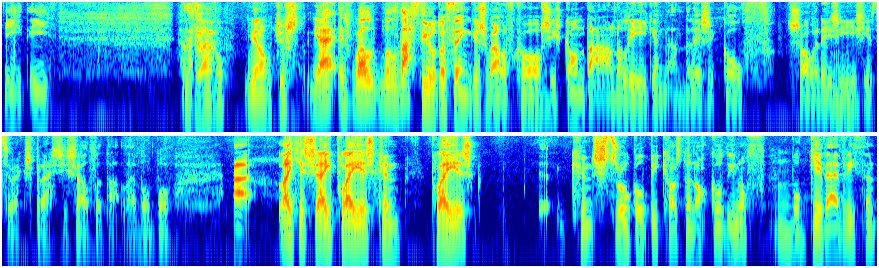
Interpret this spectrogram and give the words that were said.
he, he his level. You know, just yeah. It's, well, well, that's the other thing as well. Of course, mm. he's gone down the league, and, and there is a gulf, so it is mm. easier to express yourself at that level. But uh, like I say, players can players uh, can struggle because they're not good enough, mm. but give everything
